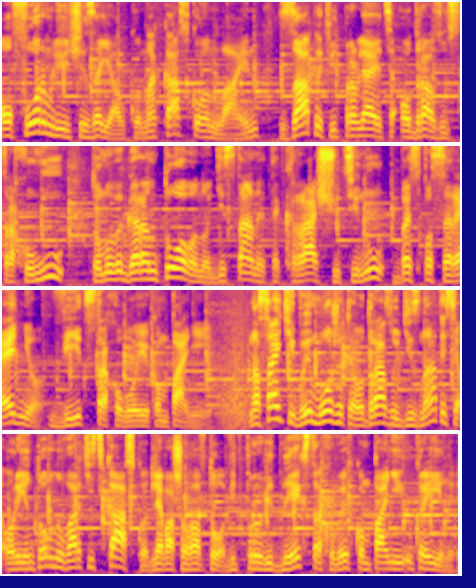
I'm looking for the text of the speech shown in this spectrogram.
оформлюючи заявку на каско онлайн, запит відправляється одразу в страхову, тому ви гарантовано дістанете кращу ціну безпосередньо від страхової компанії. На сайті ви можете одразу дізнатися орієнтовну вартість каско для вашого авто від провідних страхових компаній України,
